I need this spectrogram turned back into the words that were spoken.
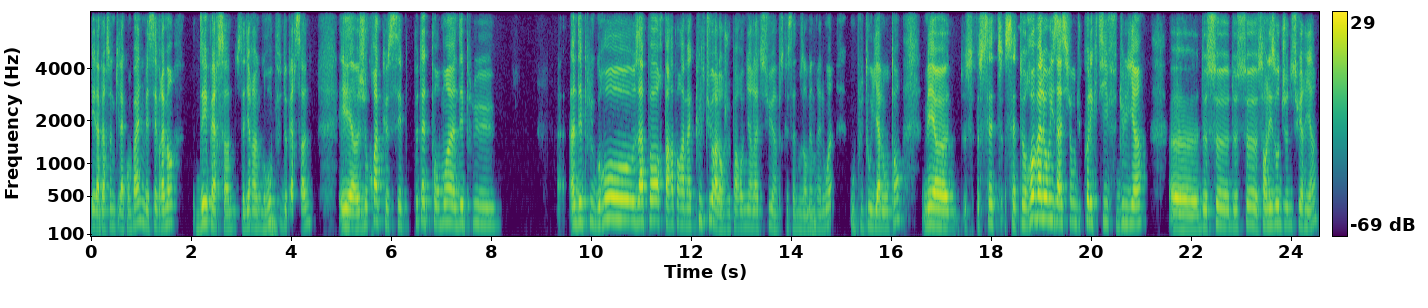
et la personne qui l'accompagne, mais c'est vraiment des personnes, c'est-à-dire un groupe mm. de personnes. Et euh, je crois que c'est peut-être pour moi un des plus un des plus gros apports par rapport à ma culture. Alors, je ne veux pas revenir là-dessus, hein, parce que ça nous emmènerait mm. loin, ou plutôt il y a longtemps. Mais euh, cette, cette revalorisation du collectif, du lien, euh, de ce, de ce sans les autres, je ne suis rien.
